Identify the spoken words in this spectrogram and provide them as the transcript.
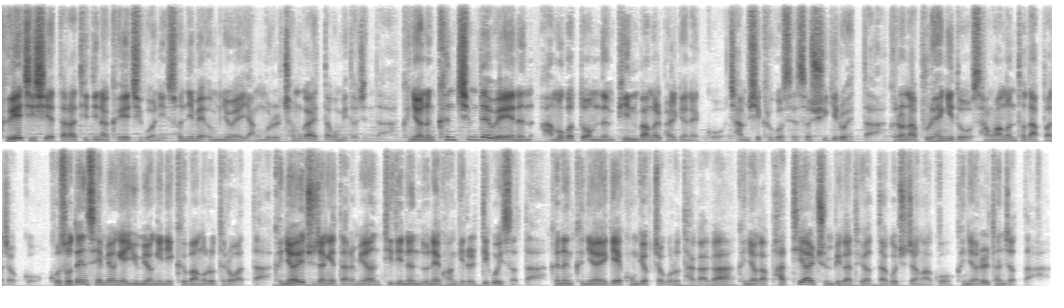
그의 지시에 따라 디디나 그의 직원이 손님의 음료에 약물을 첨가했다고 믿어진다. 그녀는 큰 침대 외에는 아무것도 없는 빈 방을 발견했고 잠시 그곳에서 쉬기로 했다. 그러나 불행히도 상황은 더 나빠졌고 고소된 세 명의 유명인이 그 방으로 들어왔다. 그녀의 주장에 따르면 디디는 눈에 광기를 띠고 있었다. 그는 그녀에게 공격적으로 다가가 그녀가 파티할 준비가 되었다고 주장하고 그녀를 던졌다.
